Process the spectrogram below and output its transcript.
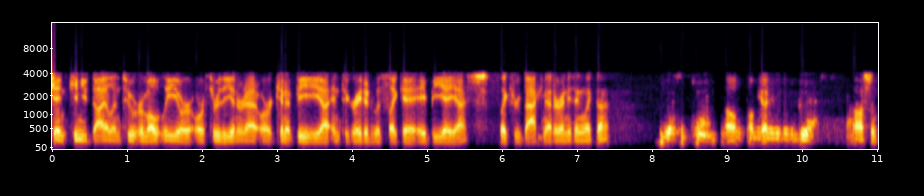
can can you dial into it remotely or, or through the internet, or can it be uh, integrated with like a, a BAS, like through BACnet or anything like that? Yes, it can. Oh, okay. integrated with the BS. Awesome.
